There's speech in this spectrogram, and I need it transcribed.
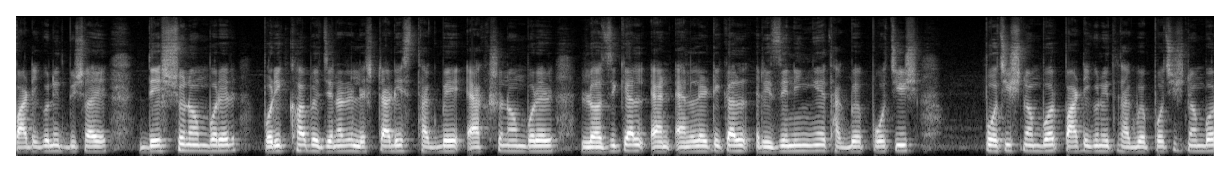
পাটিগণিত বিষয়ে দেড়শো নম্বরের পরীক্ষা হবে। জেনারেল স্টাডিজ থাকবে একশো নম্বরের। লজিক্যাল অ্যান্ড অ্যানালিটিক্যাল রিজনিংয়ে থাকবে পঁচিশ পঁচিশ নম্বর। পাটিগণিতে থাকবে পঁচিশ নম্বর।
